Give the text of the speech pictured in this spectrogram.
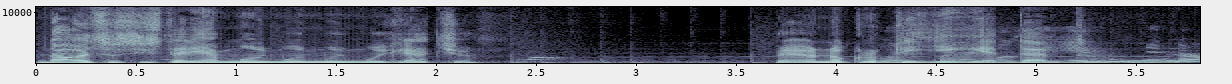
No, eso sí estaría muy, muy, muy, muy gacho. Pero no creo que pues, llegue a tanto. Dinero?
